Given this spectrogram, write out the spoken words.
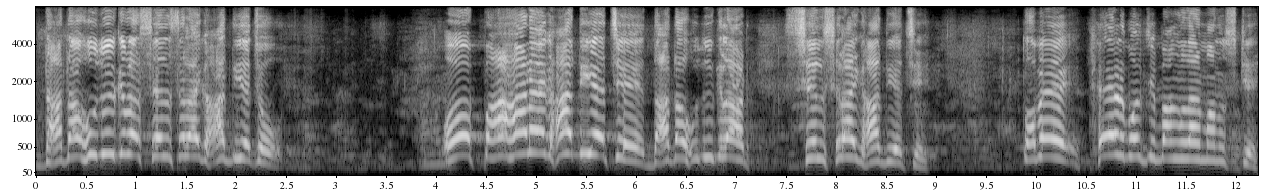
দাদা হুজুরকে সেলসেলায় ঘা দিয়েছ। ও পাহাড়ে ঘা দিয়েছে। দাদা হুজুরগুলার সেলসেলায় ঘা দিয়েছে। তবে ফের বলছি বাংলার মানুষকে,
